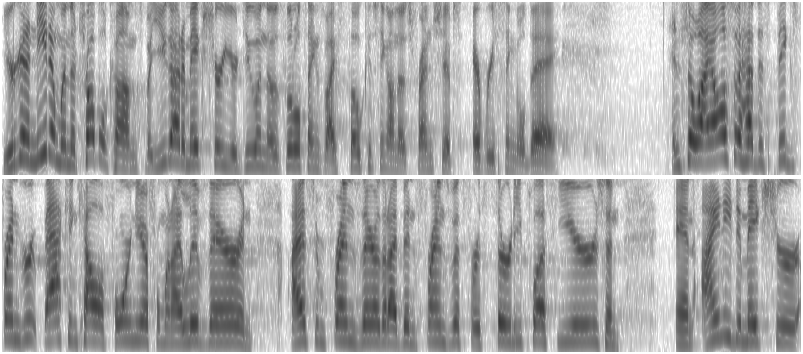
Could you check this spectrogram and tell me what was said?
You're going to need them when the trouble comes, but you got to make sure you're doing those little things by focusing on those friendships every single day. And so I also have this big friend group back in California from when I lived there, and I have some friends there that I've been friends with for 30 plus years, and, and I need to make sure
